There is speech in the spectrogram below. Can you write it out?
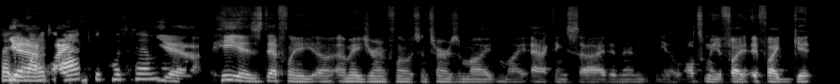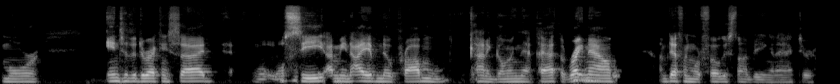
that you Yeah, wanted to I- act because of him? Yeah, he is definitely a, a major influence in terms of my my acting side, and then you know ultimately if I if I get more into the directing side, we'll, we'll see. I mean, I have no problem kind of going that path, but right Mhm. now I'm definitely more focused on being an actor.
